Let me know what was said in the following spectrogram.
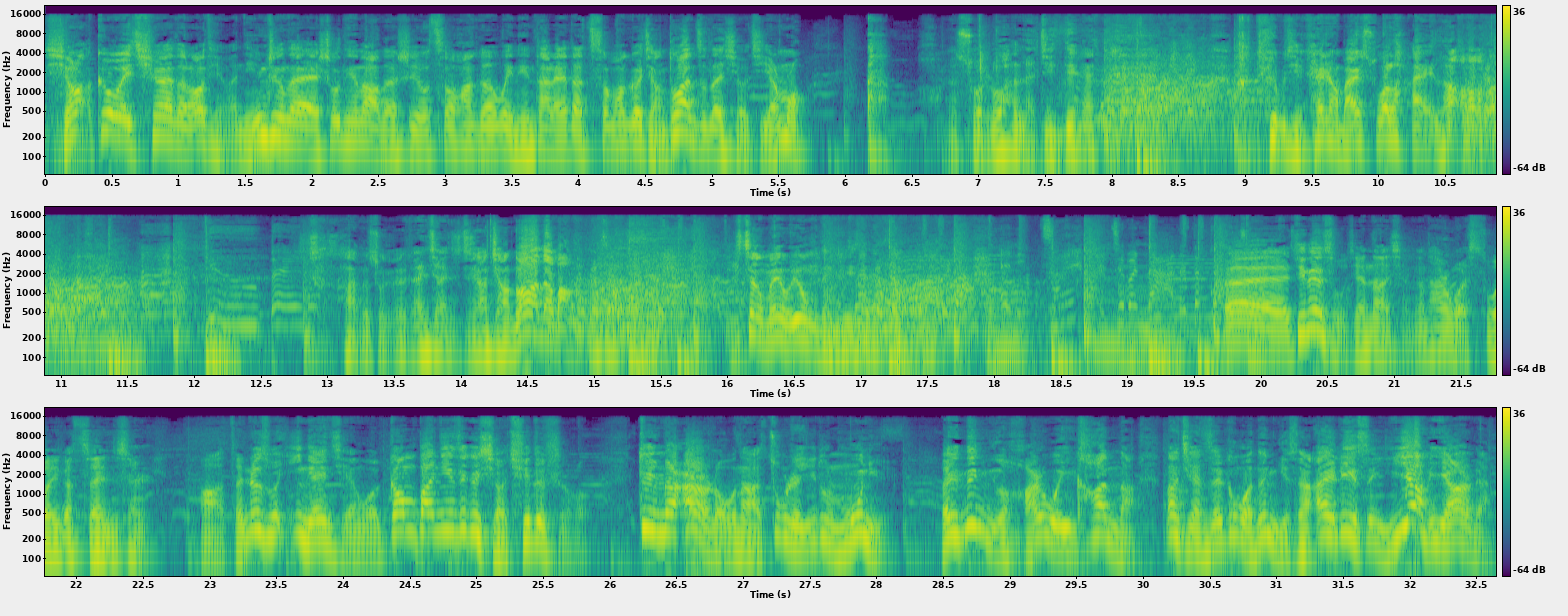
行了，各位亲爱的老铁们，您正在收听到的是由策划哥为您带来的策划哥讲段子的小节目。好像说乱了，今天。对不起，开场白说来了。啊。差不说赶紧讲讲讲段子吧，这没有用的你。哎，今天首先呢，想跟大伙说一个真事儿啊，咱就说一年前我刚搬进这个小区的时候，对面二楼呢住着一对母女。哎，那女孩我一看呐，那简直跟我那女神艾丽是一样一样的。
